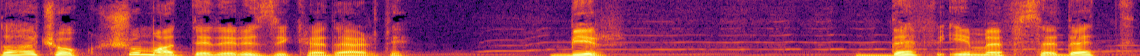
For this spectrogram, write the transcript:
Daha çok şu maddeleri zikrederdi. 1. Def-i mefsedet,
